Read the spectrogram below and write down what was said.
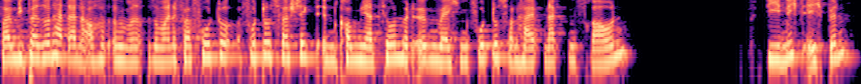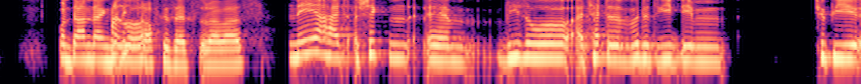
Vor allem die Person hat dann auch so meine Foto, Fotos verschickt in Kombination mit irgendwelchen Fotos von halbnackten Frauen, die nicht ich bin. Und dann dein Gesicht also, draufgesetzt, oder was? Nee, halt schickten, ähm, wie so, als hätte, würde sie dem Typi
